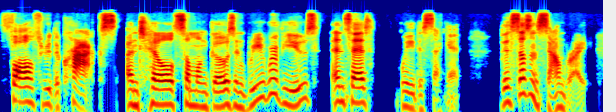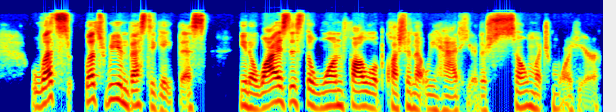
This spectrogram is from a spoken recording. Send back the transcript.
fall through the cracks until someone goes and re-reviews and says wait a second this doesn't sound right let's let's reinvestigate this you know why is this the one follow-up question that we had here there's so much more here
